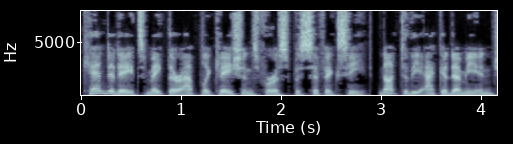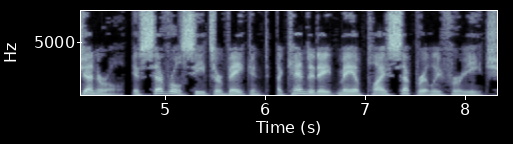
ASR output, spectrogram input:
Candidates make their applications for a specific seat, not to the Académie in general. If several seats are vacant, a candidate may apply separately for each.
